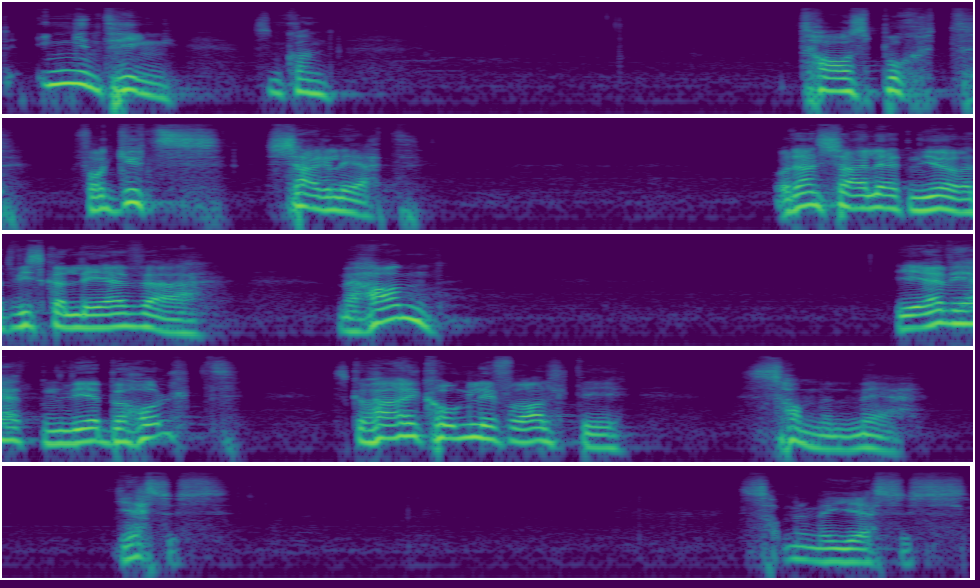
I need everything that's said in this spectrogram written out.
Det er ingenting som kan ta oss bort fra Guds kjærlighet. Og den kjærligheten gjør at vi skal leve med Han. I evigheten. Vi er beholdt. Skal være kongelige for alltid sammen med Jesus. Sammen med Jesus.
